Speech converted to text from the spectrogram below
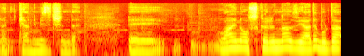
Yani kendimiz için de. Ee, Vine Oscar'ından ziyade burada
